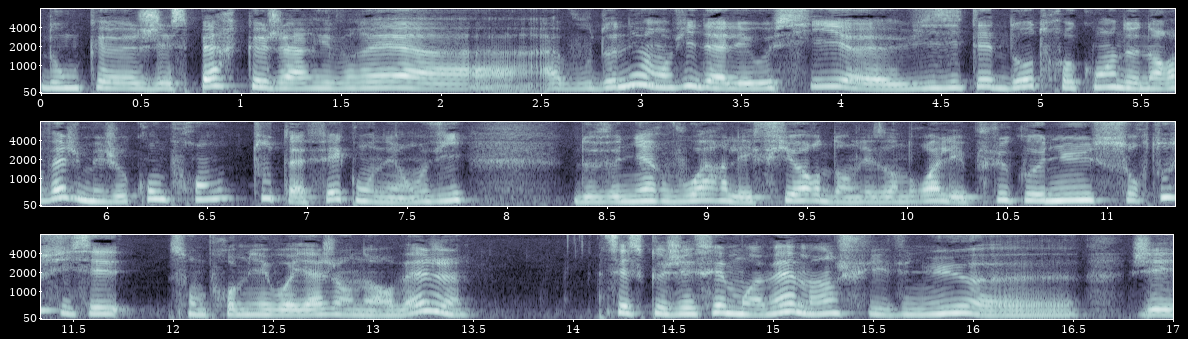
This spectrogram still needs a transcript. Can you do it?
Donc euh, j'espère que j'arriverai à, vous donner envie d'aller aussi euh, visiter d'autres coins de Norvège, mais je comprends tout à fait qu'on ait envie de venir voir les fjords dans les endroits les plus connus, surtout si c'est son premier voyage en Norvège. C'est ce que j'ai fait moi-même. Hein. Je suis venue, euh, j'ai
